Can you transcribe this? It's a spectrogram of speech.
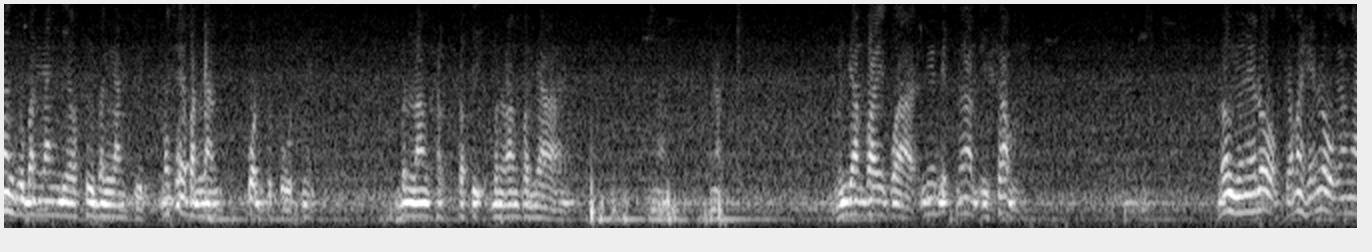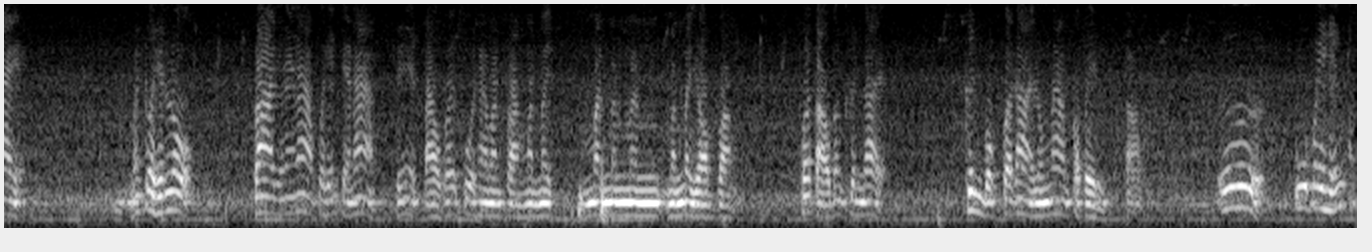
นั่งอยู่บันลังเดียวคือบันลังจิตไม่ใช่บันลังก์ก้นตุตูดนี่บันลังสติบันลังปัญญานะนะมันยังไปกว่านิมิตนั่นอีกซ้ำเราอยู่ในโลกจะไม่เห็นโลกยังไง มันก็เห็นโลก ปลาอยู่ในน้ำก็เห็นแต่น้ำทีนี้เต่าไปพูดให้มันฟังมันไม่ มันมันมันมันไม่ยอมฟัง เพราะเต่าต้องขึ้นได้ ขึ้นบกก็ได้ลงน้ำก็เป็นเต่า เออกูไปเห็นโค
